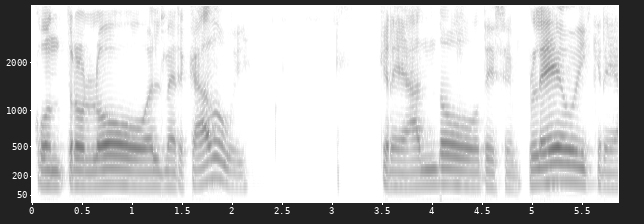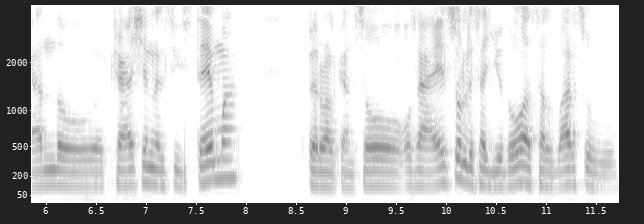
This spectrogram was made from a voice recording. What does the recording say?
controló el mercado, güey. Creando desempleo y creando crash en el sistema, pero alcanzó, o sea, eso les ayudó a salvar su,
